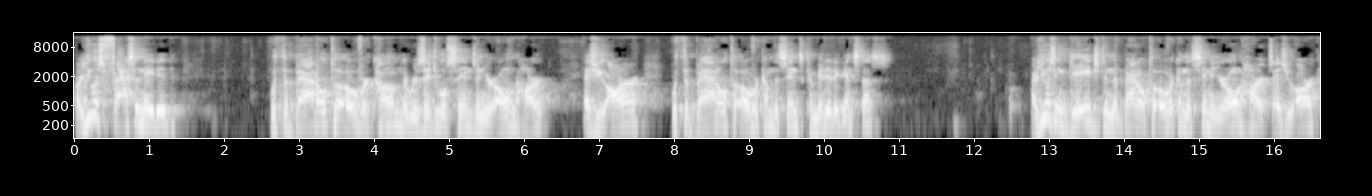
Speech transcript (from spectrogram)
are you as fascinated with the battle to overcome the residual sins in your own heart as you are with the battle to overcome the sins committed against us? Are you as engaged in the battle to overcome the sin in your own hearts as you are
